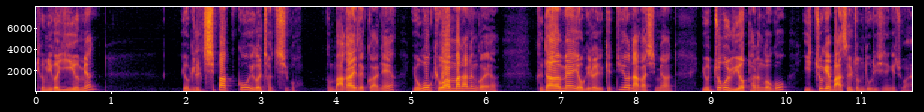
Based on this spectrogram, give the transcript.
그럼 이거 이으면 여기를 치받고 이걸 젖히고 그럼 막아야 될 거 아니에요? 요거 교환만 하는 거예요. 그 다음에 여기를 이렇게 뛰어 나가시면 이쪽을 위협하는 거고 이쪽의 맛을 좀 노리시는 게 좋아요.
